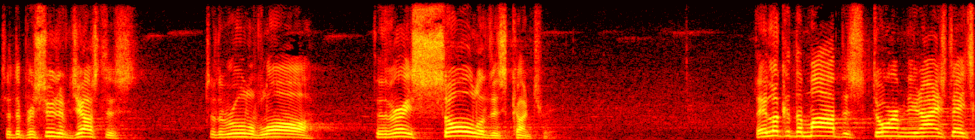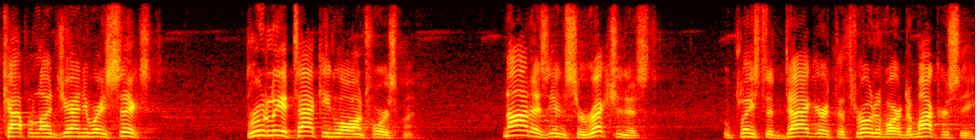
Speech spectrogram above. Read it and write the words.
to the pursuit of justice, to the rule of law, to the very soul of this country. They look at the mob that stormed the United States Capitol on January 6th, brutally attacking law enforcement, not as insurrectionists who placed a dagger at the throat of our democracy,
